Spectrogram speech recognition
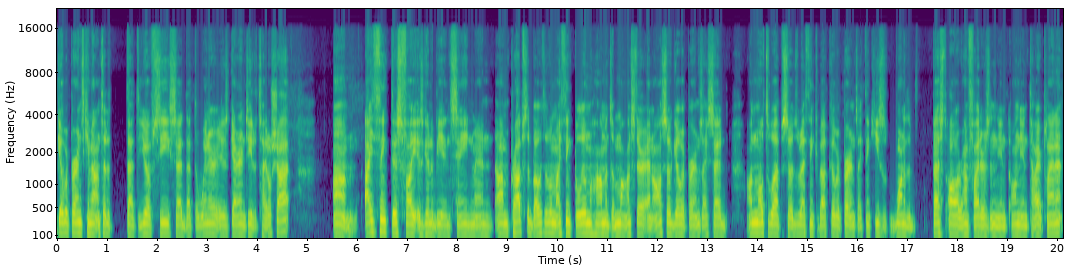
Gilbert Burns came out and said that the UFC said that the winner is guaranteed a title shot. Um, I think this fight is going to be insane, man. Um, props to both of them. I think Belal Muhammad's a monster, and also Gilbert Burns. I said on multiple episodes what I think about Gilbert Burns. I think he's one of the best all around fighters in the on the entire planet.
